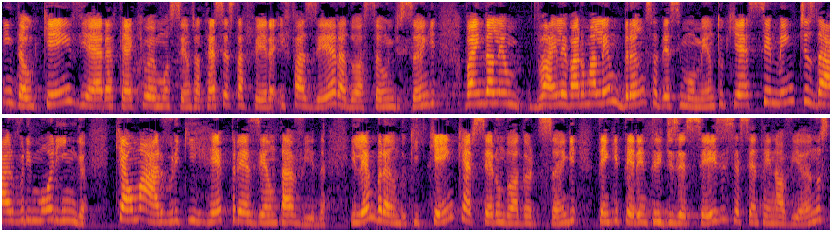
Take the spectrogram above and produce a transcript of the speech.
Então, quem vier até aqui o Hemocentro até sexta-feira e fazer a doação de sangue vai ainda vai levar uma lembrança desse momento que é sementes da árvore moringa, que é uma árvore que representa a vida. E lembrando que quem quer ser um doador de sangue tem que ter entre 16 e 69 anos,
